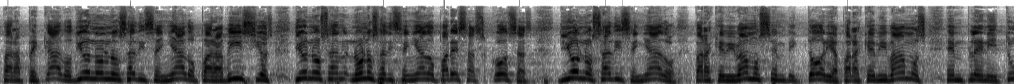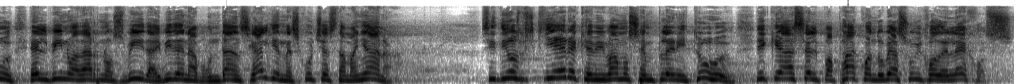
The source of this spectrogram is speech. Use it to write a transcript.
para pecado, Dios no nos ha diseñado para vicios, Dios no nos ha diseñado para esas cosas, Dios nos ha diseñado para que vivamos en victoria, para que vivamos en plenitud. Él vino a darnos vida y vida en abundancia. ¿Alguien me escucha esta mañana? Si Dios quiere que vivamos en plenitud, ¿y qué hace el papá cuando ve a su hijo de lejos?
